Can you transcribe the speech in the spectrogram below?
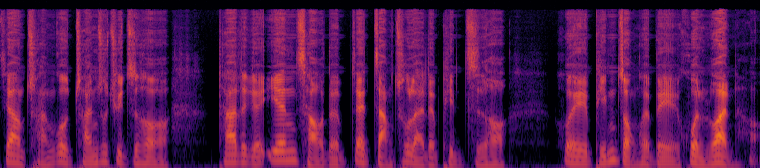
这样传过传出去之后。它这个烟草的在长出来的品质哈，会品种会被混乱哈，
